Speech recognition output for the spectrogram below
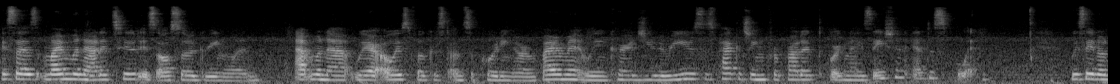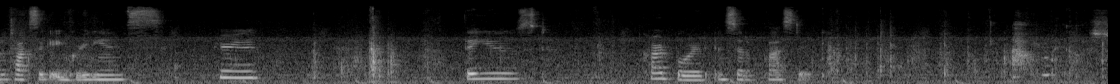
it says, my monatitude is also a green one. At Monat, we are always focused on supporting our environment and we encourage you to reuse this packaging for product organization and display. We say no to toxic ingredients, period. They used cardboard instead of plastic. Oh my gosh,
